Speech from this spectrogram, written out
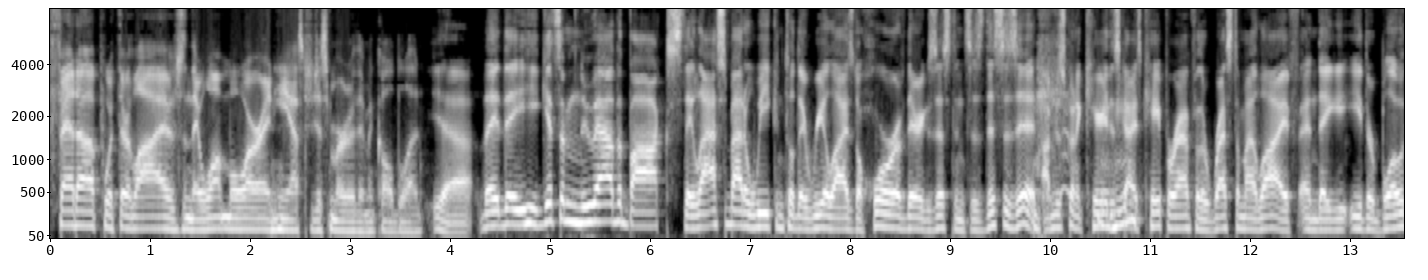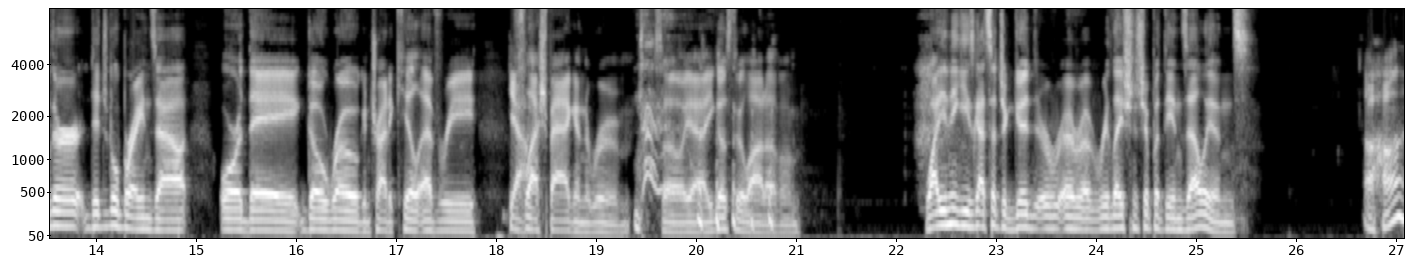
fed up with their lives and they want more and he has to just murder them in cold blood. Yeah, they they he gets them new out of the box. They last about a week until they realize the horror of their existence is this is it. I'm just going to carry Mm-hmm. this guy's cape around for the rest of my life, and they either blow their digital brains out or they go rogue and try to kill every Yeah. flesh bag in the room. So yeah, he goes through a lot of them. Why do you think he's got such a good uh, uh, relationship with the Enzelians? Uh huh.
